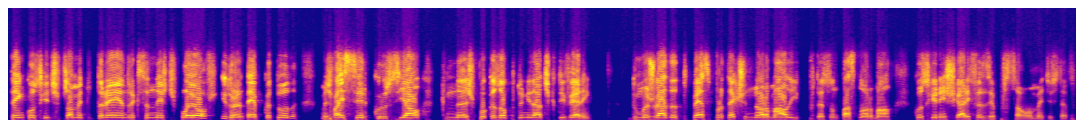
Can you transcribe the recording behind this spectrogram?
Têm conseguido especialmente o Trey Hendrickson nestes playoffs e durante a época toda, mas vai ser crucial que nas poucas oportunidades que tiverem de uma jogada de pass protection normal e de proteção de passe normal, conseguirem chegar e fazer pressão ao Matthew Stafford.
